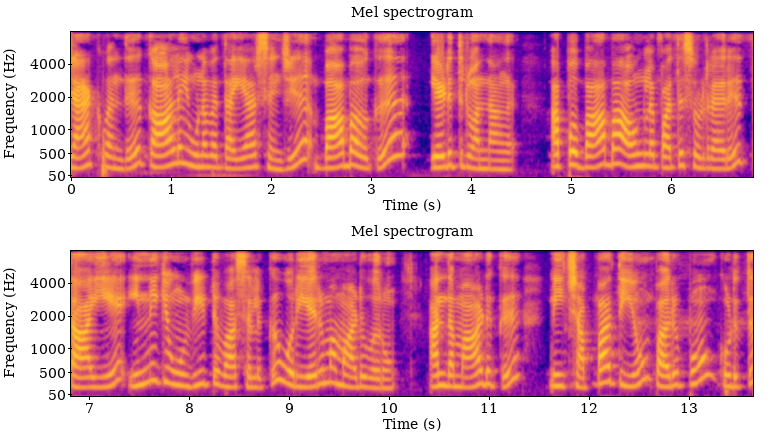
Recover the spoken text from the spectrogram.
ஜாக் வந்து காலை உணவை தயார் செஞ்சு பாபாவுக்கு எடுத்துட்டு வந்தாங்க. அப்போது பாபா அவங்கள பார்த்து சொல்கிறாரு தாயே இன்னைக்கு உன் வீட்டு வாசலுக்கு ஒரு எரும மாடு வரும். அந்த மாடுக்கு நீ சப்பாத்தியும் பருப்பும் கொடுத்து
